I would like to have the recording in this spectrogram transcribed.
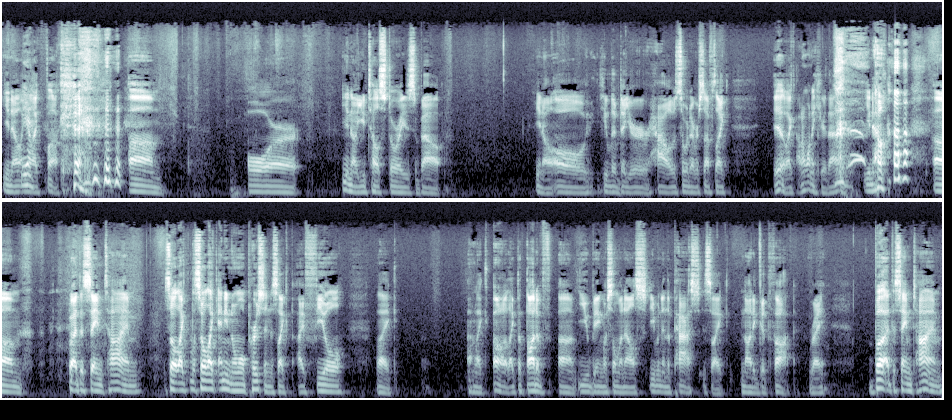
you know, and yeah. you're like, fuck. um, or, you know, you tell stories about, you know, oh, he lived at your house or whatever stuff. It's like, yeah, like I don't want to hear that, you know. um, but at the same time, so like so like any normal person, it's like I feel like I'm like, oh, like the thought of um, you being with someone else, even in the past, is like not a good thought, right? But at the same time,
